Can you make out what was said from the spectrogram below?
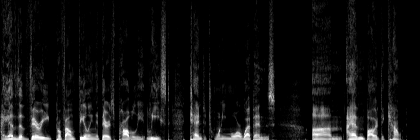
I have the very profound feeling that there's probably at least 10 to 20 more weapons. Um, I haven't bothered to count.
